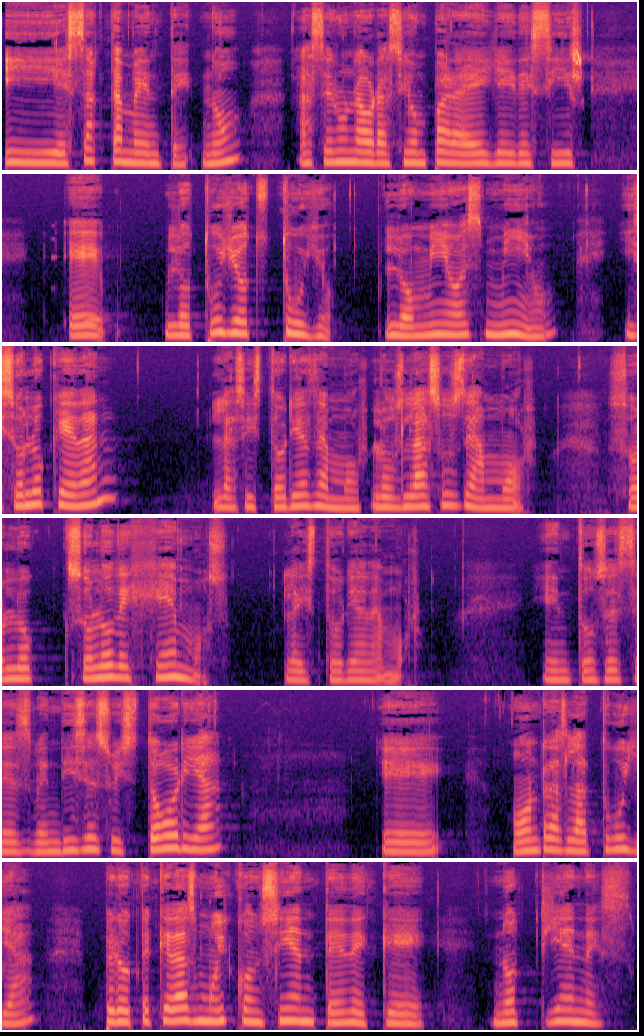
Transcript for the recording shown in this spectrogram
y, exactamente, ¿no? Hacer una oración para ella y decir, eh, lo tuyo es tuyo, lo mío es mío, y solo quedan las historias de amor, los lazos de amor. Solo, solo dejemos la historia de amor. Entonces es bendice su historia, eh, honras la tuya, pero te quedas muy consciente de que no tienes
